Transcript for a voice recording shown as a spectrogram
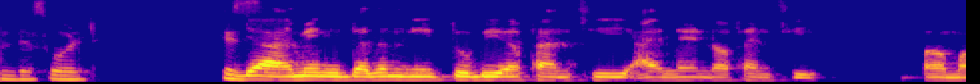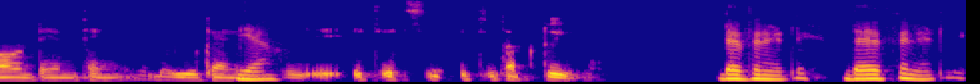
in this world It's- Yeah, I mean it doesn't need to be a fancy island or fancy a mountain thing you can Yeah. it, it's it's up to you definitely definitely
